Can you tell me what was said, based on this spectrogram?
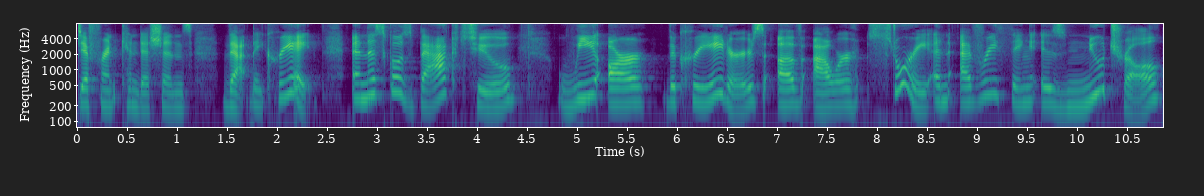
different conditions that they create. And this goes back to we are the creators of our story, and everything is neutral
